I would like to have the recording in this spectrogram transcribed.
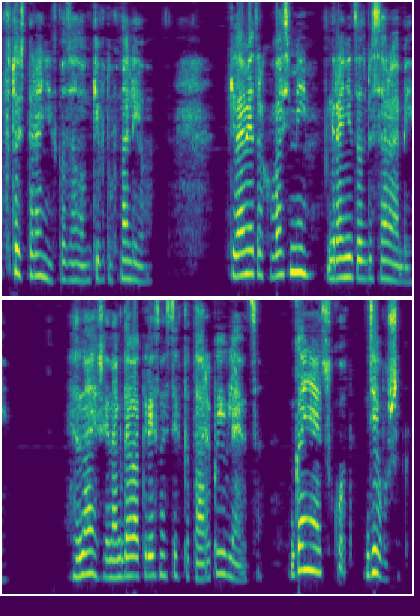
В той стороне», — сказал он, кивнув налево. «Километрах в восьми граница с Бессарабией. Знаешь, иногда в окрестностях татары появляются. Угоняют скот, девушек.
